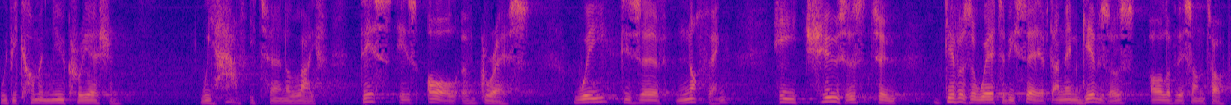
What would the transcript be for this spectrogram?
We become a new creation. We have eternal life. This is all of grace. We deserve nothing. He chooses to give us a way to be saved and then gives us all of this on top.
